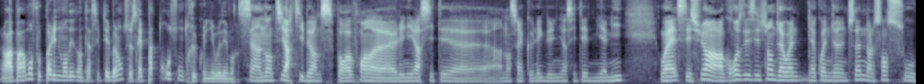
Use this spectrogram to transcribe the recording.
Alors apparemment, faut pas lui demander d'intercepter le ballon, ce serait pas trop son truc au niveau des mains. C'est un anti-Artie Burns, pour reprendre euh, l'université, un ancien collègue de l'université de Miami. Ouais, c'est sûr, alors grosse déception de Jaquan Johnson dans le sens où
